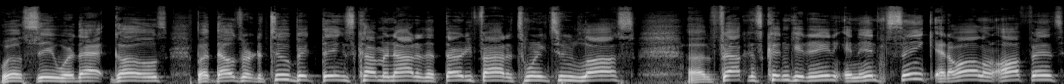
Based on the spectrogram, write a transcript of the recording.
we'll see where that goes. But those are the two big things coming out of the 35 to 22 loss. Uh, the Falcons couldn't get in, in, sync at all on offense.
